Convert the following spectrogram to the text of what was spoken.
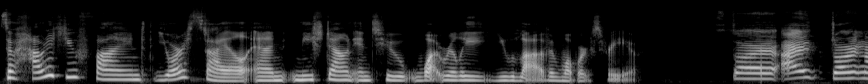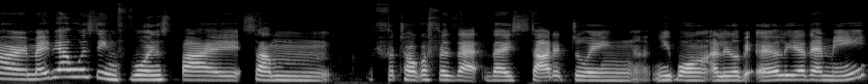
So, how did you find your style and niche down into what really you love and what works for you? So, I don't know. Maybe I was influenced by some photographers that they started doing newborn a little bit earlier than me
